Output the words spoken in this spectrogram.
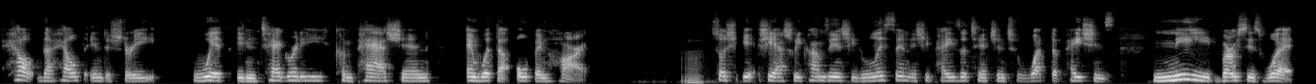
health the health industry with integrity, compassion, and with an open heart. Mm. So she she actually comes in, she listens, and she pays attention to what the patients need versus what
